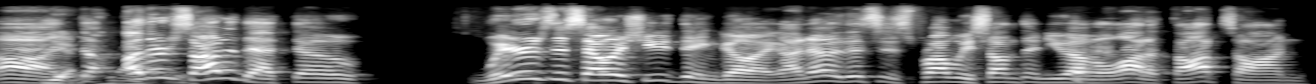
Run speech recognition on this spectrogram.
Uh, yeah, the exactly. other side of that, though, where is this LSU thing going? I know this is probably something you have a lot of thoughts on.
